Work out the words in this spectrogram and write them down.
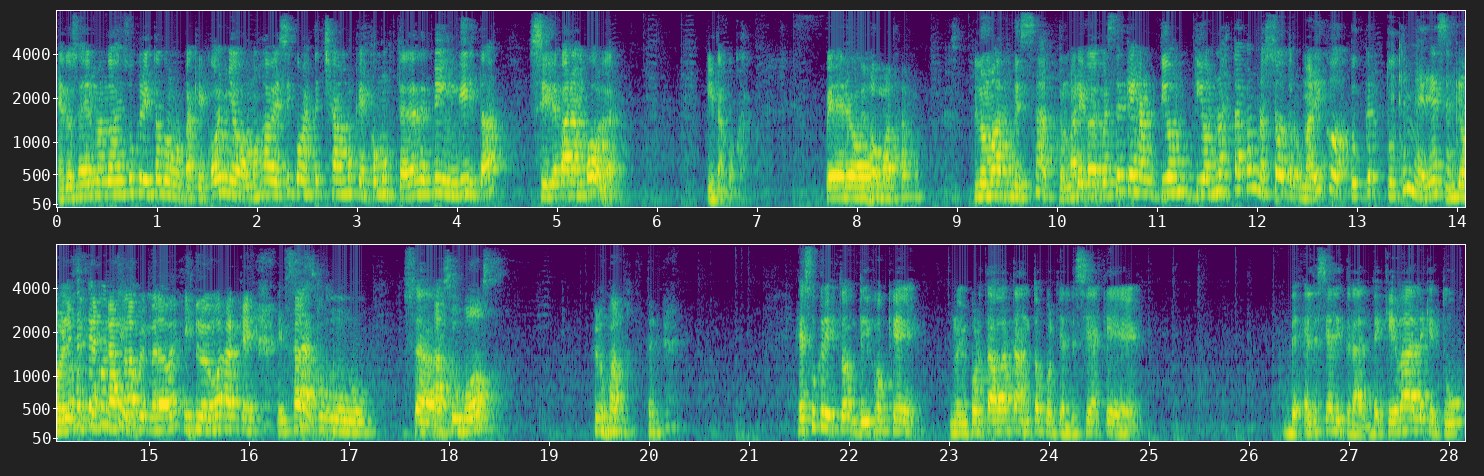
Entonces él mandó a Jesucristo como para que coño, vamos a ver si con este chamo que es como ustedes de pinguita, si le paran bola. Y tampoco. Pero... Lo mataron. Lo más exacto, marico. Después se quejan, Dios, Dios no está con nosotros. Marico, tú, tú te mereces que No Dios esté caso la contigo. primera vez y luego a que a Exacto. su, O sea, a su voz lo mataste. Jesucristo dijo que no importaba tanto porque él decía que, de- él decía literal, ¿de qué vale que tú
